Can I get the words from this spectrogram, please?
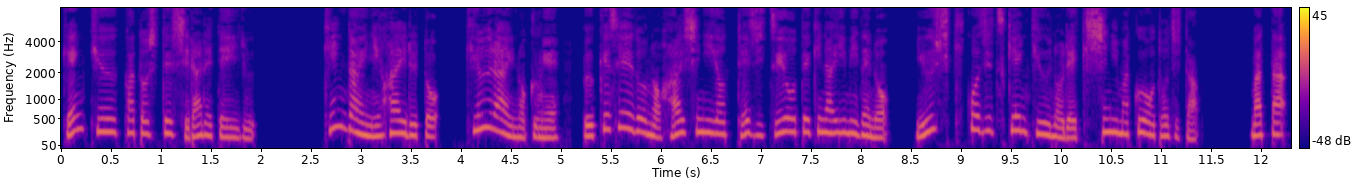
研究家として知られている。近代に入ると、旧来の公家、武家制度の廃止によって実用的な意味での有識古実研究の歴史に幕を閉じた。また、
